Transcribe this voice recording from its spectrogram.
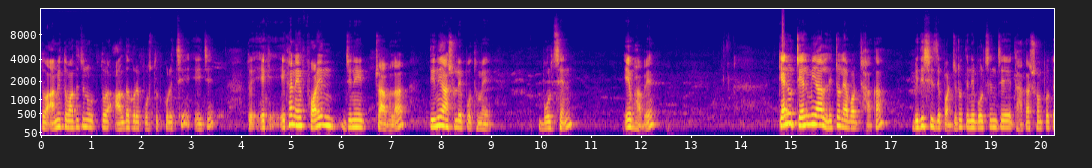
তো আমি তোমাদের জন্য উত্তর আলাদা করে প্রস্তুত করেছি, এই যে। তো এখানে ফরেন যিনি ট্রাভেলার তিনি আসলে প্রথমে বলছেন এভাবে can you tell me a little about Dhaka বিদেশি যে পর্যটক, তিনি বলছেন যে ঢাকা সম্পর্কে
